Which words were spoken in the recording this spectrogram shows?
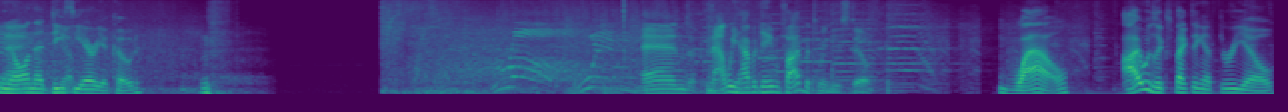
you know, on that DC Yep. area code. And now we have a game five between these two. Wow. I was expecting a 3 0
